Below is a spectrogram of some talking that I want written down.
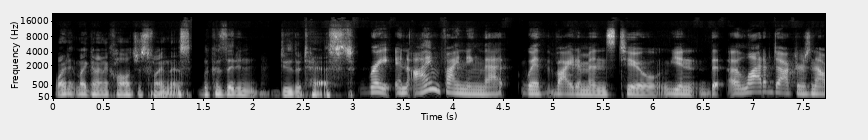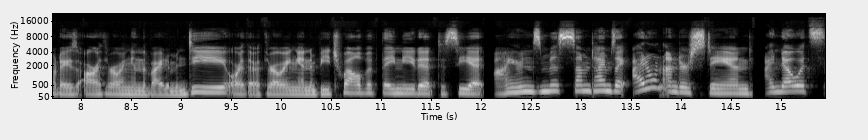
Why didn't my gynecologist find this? Because they didn't do the test. Right. And I'm finding that with vitamins too. You know, the, a lot of doctors nowadays are throwing in the vitamin D or they're throwing in a B12 if they need it to see it. Iron's missed sometimes. Like, I don't understand. I know it's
